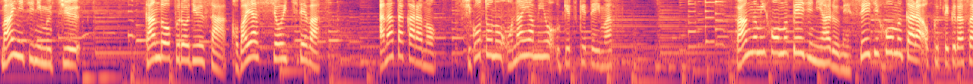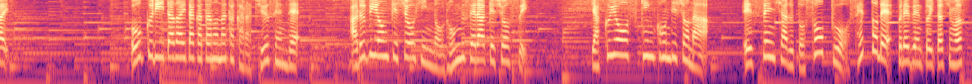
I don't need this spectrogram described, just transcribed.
毎日に夢中感動プロデューサー小林翔一ではあなたからの仕事のお悩みを受け付けています。番組ホームページにあるメッセージフォームから送ってください。お送りいただいた方の中から抽選でアルビオン化粧品のロングセラー化粧水薬用スキンコンディショナーエッセンシャルとソープをセットでプレゼントいたします。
